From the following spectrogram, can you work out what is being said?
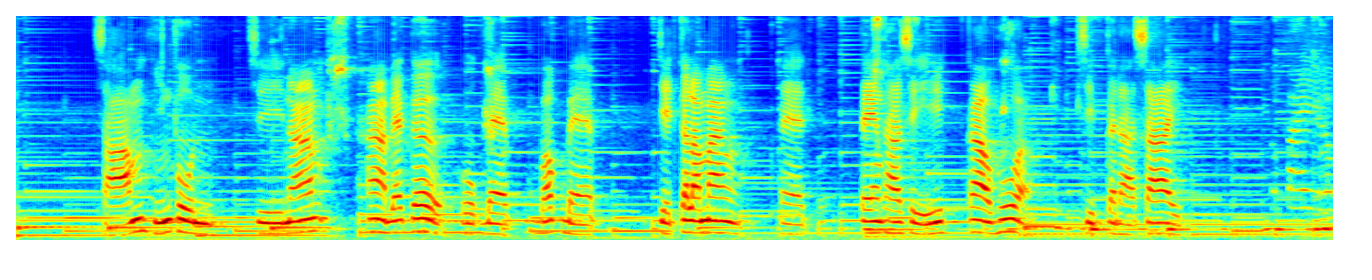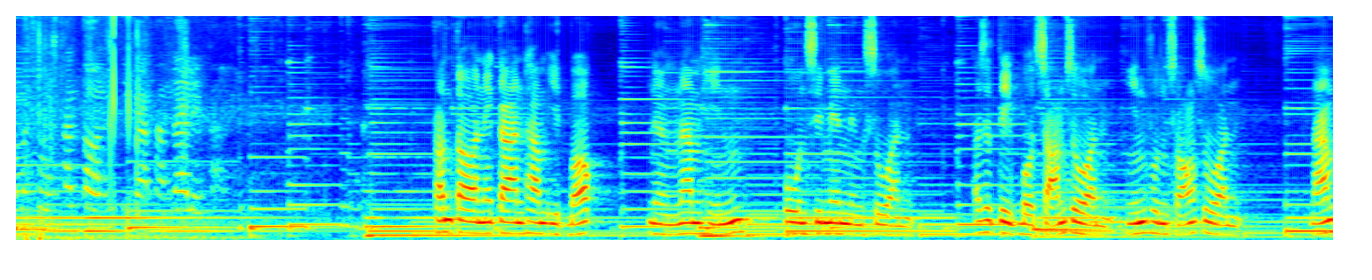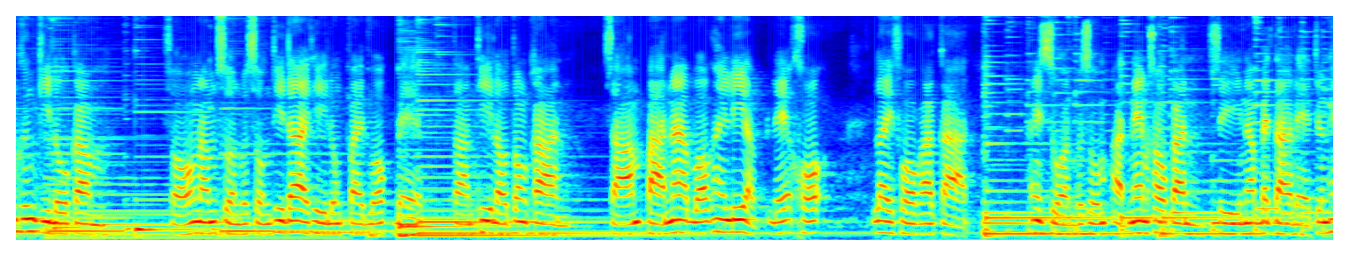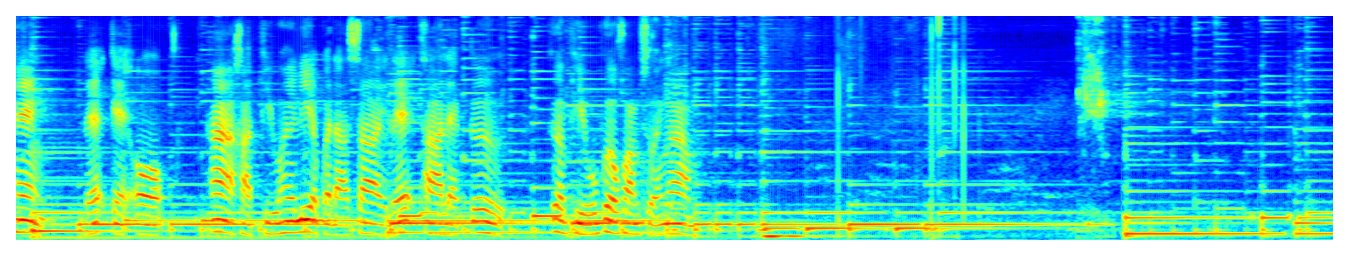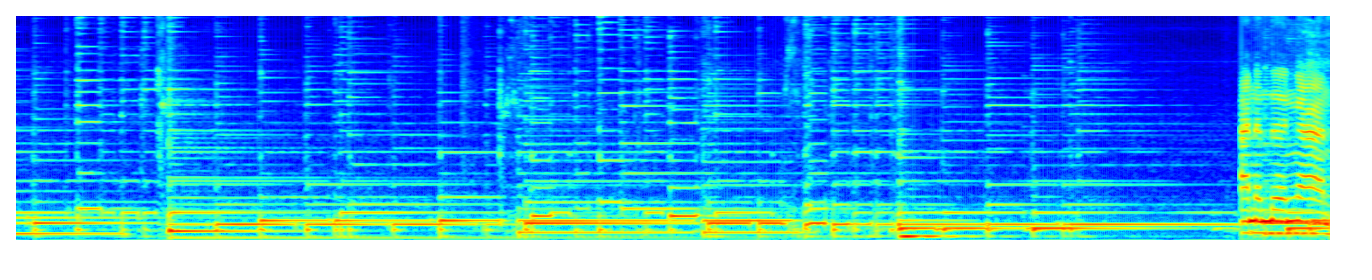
3. หินฝุ่น 4. น้ำ 5. แบกเกอร์ 6. แบบ บล็อกแบบ 7. กะละมัง 8. แปรงทาสี 9. พั่ว 10 กระดาษทราย ต่อไปเรามาชมขั้นตอนวิธีการทำได้เลยค่ะ ขั้นตอนในการทำอิฐบล็อก 1. นำหิน ปูนซีเมนต์1ส่วน พลาสติกบด 3 ส่วน หินฝุ่น 2 ส่วน น้ำครึ่งกิโลกรัม 2. นำส่วนผสมที่ได้เทลงไปบล็อกแบบตามที่เราต้องการ 3. ปาดหน้าบล็อกให้เรียบ และเคาะไล่ฟองอากาศ ให้ส่วนผสมอัดแน่นเข้ากัน 4. นำไปตากแดดจนแห้ง และแกะออก 5. ขัดผิวให้เรียบกระดาษทรายและทาแลกเกอร์ เพื่อผิวเพื่อความสวยงาม การดำำเนินงาน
